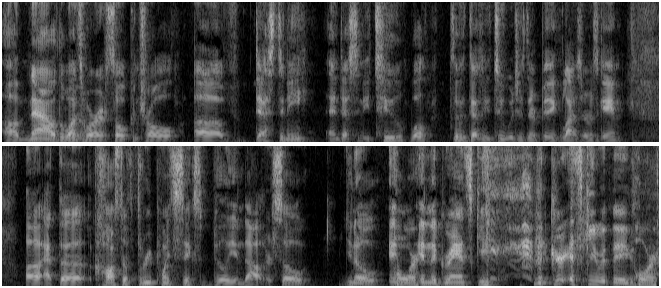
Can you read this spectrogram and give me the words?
Um, now, the ones who are in sole control of Destiny and Destiny 2, well, specifically Destiny 2, which is their big live service game, uh, at the cost of $3.6 billion. So, you know, in, in the grand scheme, the grand scheme of things, Poor.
